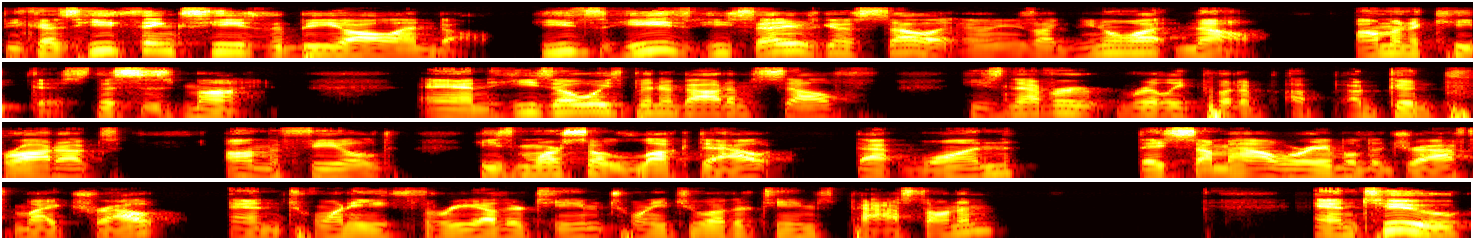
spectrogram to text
because he thinks he's the be all end all. He's he's he said he was going to sell it, and he's like, you know what? No, I'm going to keep this. This is mine. And he's always been about himself. He's never really put a, a, a good product on the field. He's more so lucked out that one, they somehow were able to draft Mike Trout and 23 other teams, 22 other teams passed on him. And two,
